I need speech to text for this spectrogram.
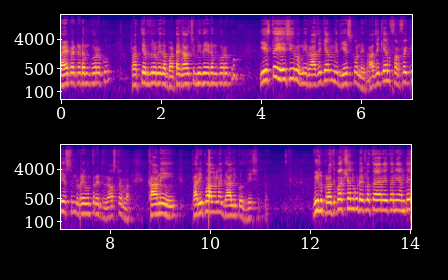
భయపెట్టడం కొరకు ప్రత్యర్థుల మీద బట్టగాల్చి మీద వేయడం కొరకు. వేస్తే వేసిరు మీ రాజకీయాలు మీరు చేసుకోండి. రాజకీయాలు పర్ఫెక్ట్ చేస్తుండ్రు రేవంత్ రెడ్డి రాష్ట్రంలో. కానీ పరిపాలన గాలికి వదిలేసిండ్రు. వీళ్ళు ప్రతిపక్షాలు కూడా ఎట్లా తయారవుతాయి అంటే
